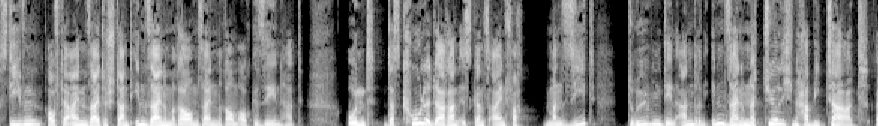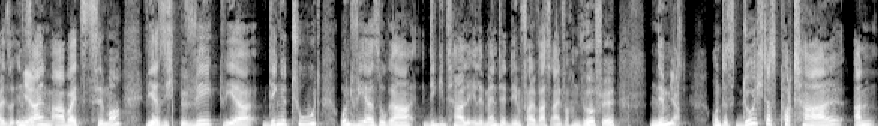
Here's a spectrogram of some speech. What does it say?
Steven auf der einen Seite stand, in seinem Raum, seinen Raum auch gesehen hat. Und das Coole daran ist ganz einfach, man sieht drüben den anderen in seinem natürlichen Habitat, also in ja. seinem Arbeitszimmer, wie er sich bewegt, wie er Dinge tut und wie er sogar digitale Elemente, in dem Fall war es einfach ein Würfel, nimmt ja. und es durch das Portal an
